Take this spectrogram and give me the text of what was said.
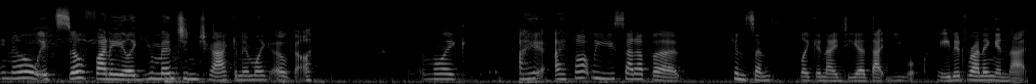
I know it's so funny. Like you mentioned track, and I'm like, oh god. I'm like, I I thought we set up a consensus, like an idea that you hated running and that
